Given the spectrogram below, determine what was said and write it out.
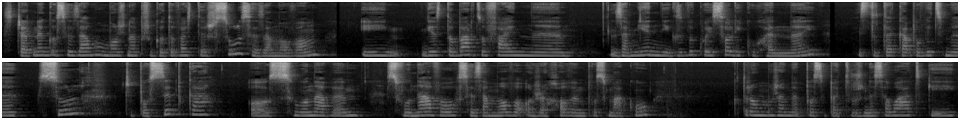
Z czarnego sezamu można przygotować też sól sezamową i jest to bardzo fajny zamiennik zwykłej soli kuchennej. Jest to taka powiedzmy sól czy posypka o słonawym, słonawo-sezamowo-orzechowym posmaku, którą możemy posypać różne sałatki,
